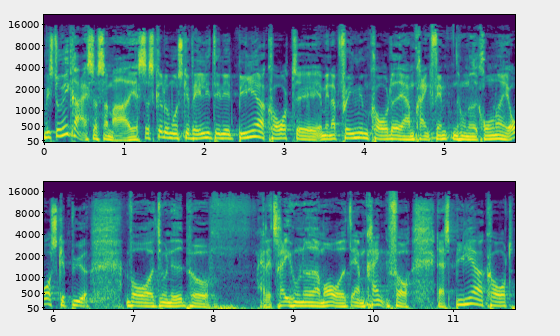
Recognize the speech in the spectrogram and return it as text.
Hvis du ikke rejser så meget, ja, så skal du måske vælge det lidt billigere kort. Øh, jeg mener, premium-kortet er omkring 1500 kroner i årsgebyr, hvor du er nede på er det 300 om året deromkring for deres billigere kort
